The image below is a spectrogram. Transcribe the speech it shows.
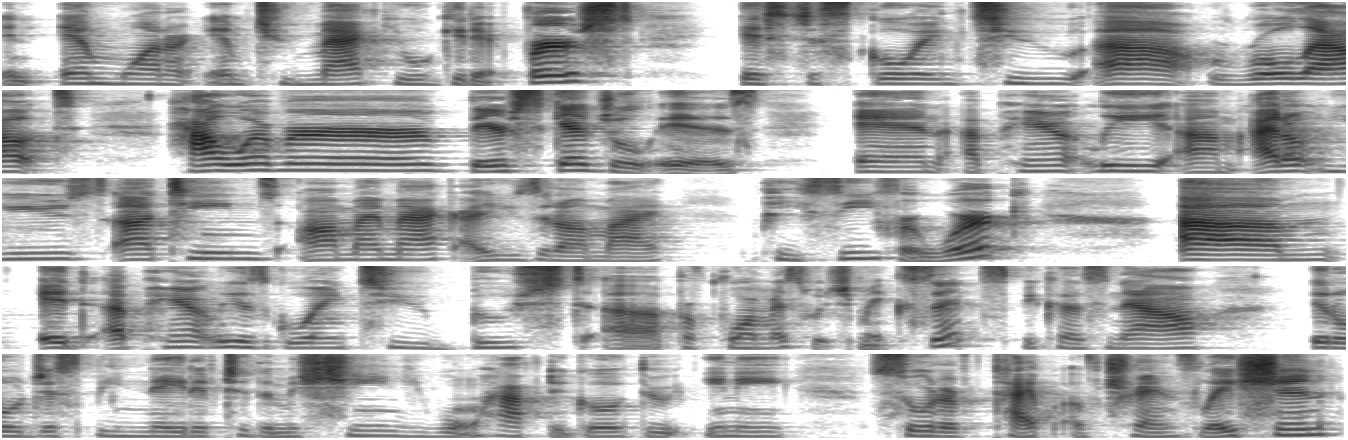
an M1 or M2 Mac, you'll get it first. It's just going to uh, roll out however their schedule is. And apparently, um, I don't use uh, Teams on my Mac. I use it on my PC for work. Um, it apparently is going to boost uh, performance, which makes sense because now it'll just be native to the machine. You won't have to go through any sort of type of translation.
